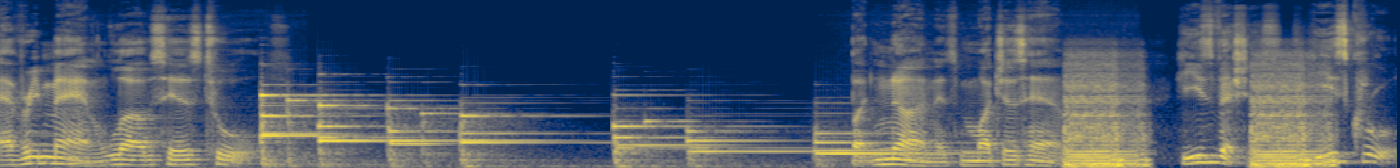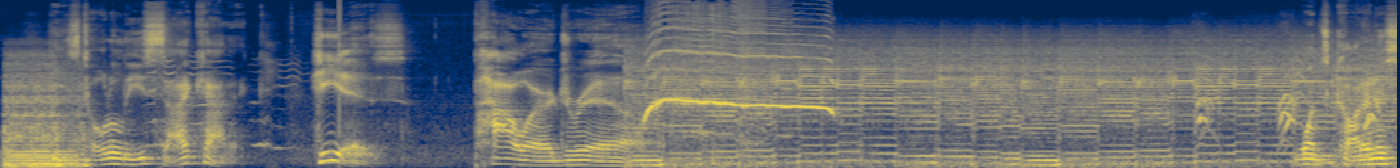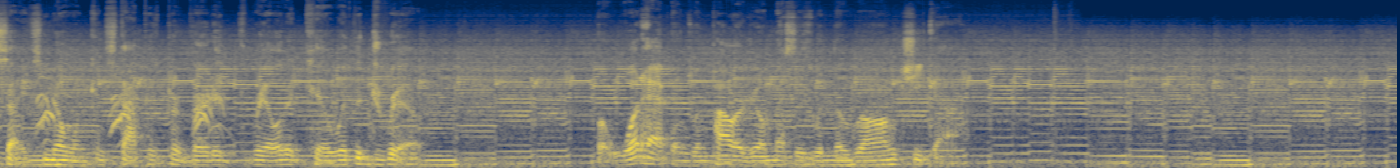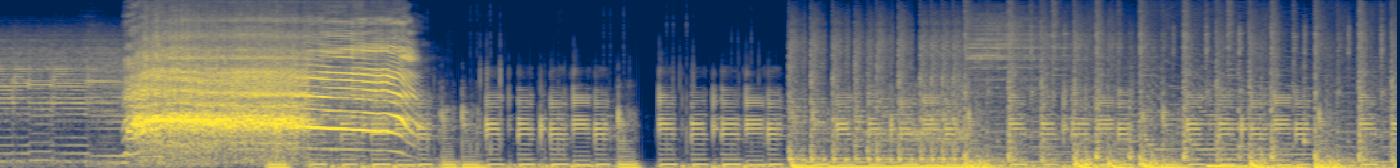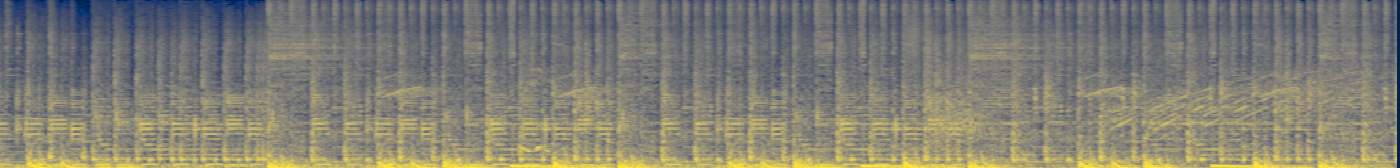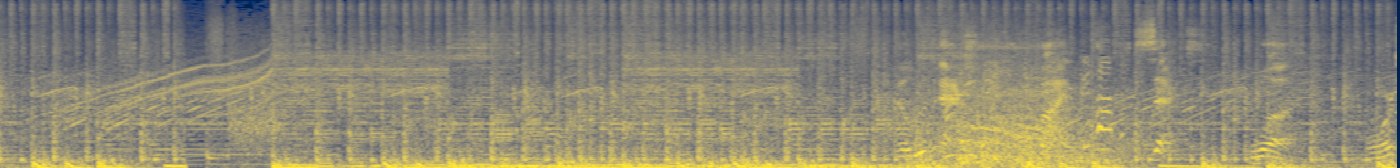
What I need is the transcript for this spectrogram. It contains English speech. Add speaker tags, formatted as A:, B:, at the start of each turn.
A: Every man loves his tools. But none as much as him. He's vicious. He's cruel. He's totally psychotic. He is Power Drill. Once caught in his sights, no one can stop his perverted thrill to kill with a drill. But what happens when Power Drill messes with the wrong chica?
